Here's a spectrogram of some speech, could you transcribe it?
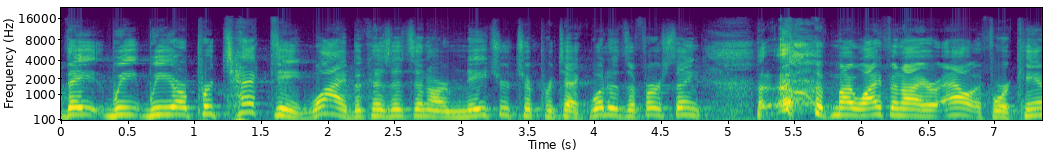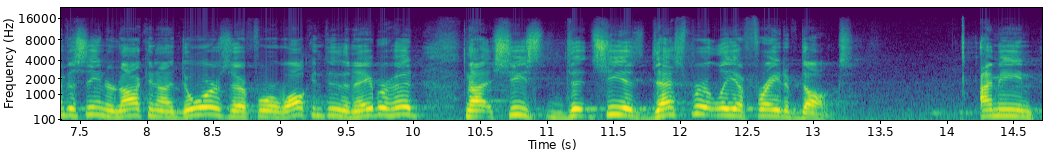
they we we are protecting. Why? Because it's in our nature to protect. What is the first thing? if my wife and I are out, if we're canvassing or knocking on doors, or if we're walking through the neighborhood, she's she is desperately afraid of dogs. I mean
